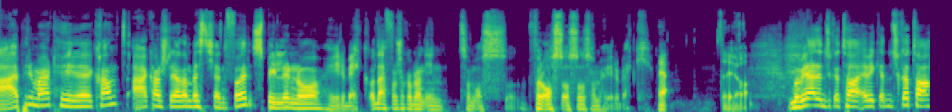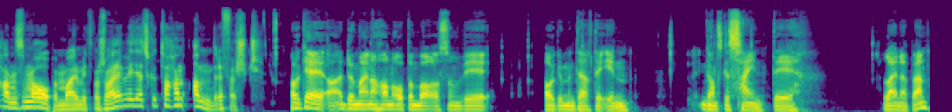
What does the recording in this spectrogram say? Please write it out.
er primært høyrekant, er kanskje det han er best kjent for. Spiller nå høyreback, og derfor så kommer han inn oss, for oss også som høyreback. Det gjør han. Nå vil jeg, du, skal ta, jeg vil ikke at du skal ta han som var åpenbar i mitt forsvar. Jeg vil at du skal ta han andre først. Ok, du mener han åpenbare som vi argumenterte inn ganske seint i lineupen?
